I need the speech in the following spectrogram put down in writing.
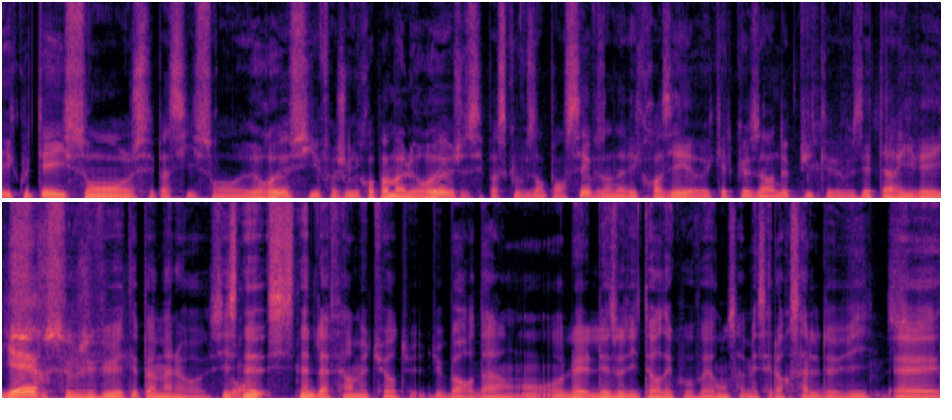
euh, écoutez, ils sont, je ne sais pas s'ils sont heureux, si, enfin, je les crois pas malheureux, je ne sais pas ce que vous en pensez, vous en avez croisé euh, quelques-uns depuis que vous êtes arrivé hier. Ce, que j'ai vu était pas malheureux, si ce n'est de la fermeture du, du Borda, les, auditeurs découvriront ça, mais c'est leur salle de vie, euh,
